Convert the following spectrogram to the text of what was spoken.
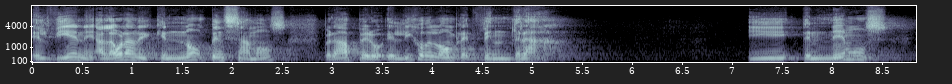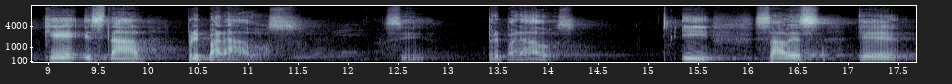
Él viene a la hora de que no pensamos, Pero el Hijo del Hombre vendrá. Y tenemos que estar preparados. ¿Sí? Preparados. Y, ¿sabes? Eh,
